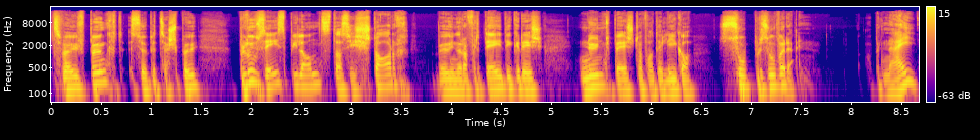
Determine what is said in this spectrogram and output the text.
12 Punkte, 17 Spiele, plus 1 Bilanz, das ist stark, weil er ein Verteidiger ist, 9. Beste der Liga, super souverän. Aber nein,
